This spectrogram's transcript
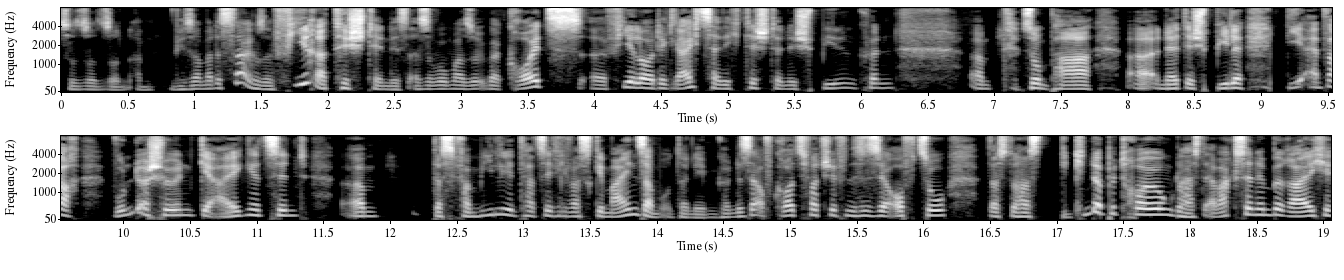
so, so, so ein, ähm, wie soll man das sagen, so ein Vierer-Tischtennis, also wo man so über Kreuz äh, vier Leute gleichzeitig Tischtennis spielen können. Ähm, so ein paar äh, nette Spiele, die einfach wunderschön geeignet sind, ähm, dass Familien tatsächlich was gemeinsam unternehmen können. Das ist ja auf Kreuzfahrtschiffen, das ist ja oft so, dass du hast die Kinderbetreuung, du hast Erwachsenenbereiche,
